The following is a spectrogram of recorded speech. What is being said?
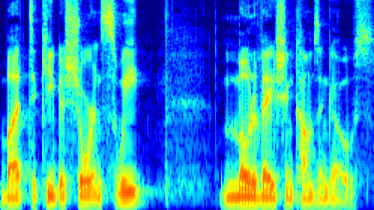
But to keep it short and sweet, motivation comes and goes.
